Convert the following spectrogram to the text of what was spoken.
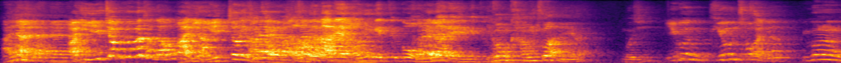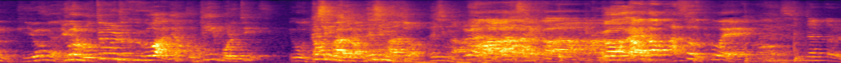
아니 아니 아니 아니. 아니 일정 끄부터 나온 거 아니야? 아니 일정이 맞아. 어느 날에 어느 게 뜨고 어느. 날에 이게 뜨고 이건 강조 아니에요? 뭐지? 이건 귀여운 척 아니야? 이거는 귀여운 게 이건 롯데월드 그거 아니야? 그 띠? 머리띠? 이거 회식 맞아. 회식 맞아. 회식 나와. 그래. 나왔으니까. 그거- 나, 나 봤어 그 표에. 아, 심장 떨려.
